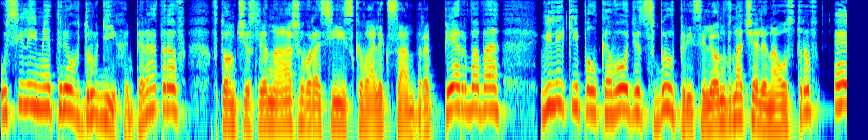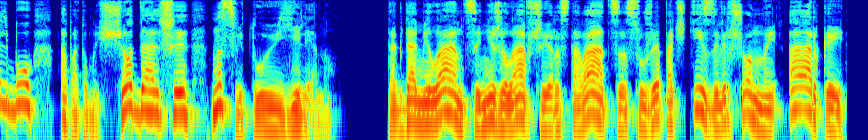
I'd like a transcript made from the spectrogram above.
Усилиями трех других императоров, в том числе нашего российского Александра I, великий полководец был переселен вначале на остров Эльбу, а потом еще дальше на Святую Елену. Тогда миланцы, не желавшие расставаться с уже почти завершенной аркой,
